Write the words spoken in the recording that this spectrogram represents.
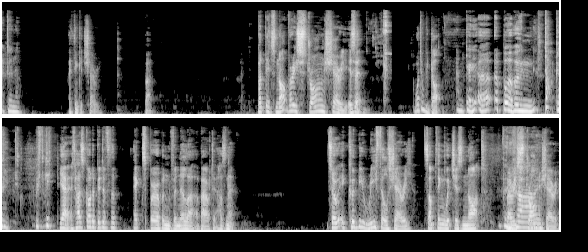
I don't know. I think it's sherry, but but it's not very strong sherry, is it? What have we got? I'm getting a, a bourbon chocolate biscuit. Yeah, it has got a bit of the ex bourbon vanilla about it, hasn't it? So it could be refill sherry, something which is not very strong sherry.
